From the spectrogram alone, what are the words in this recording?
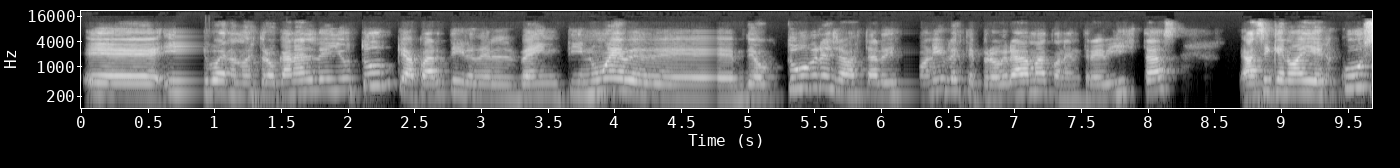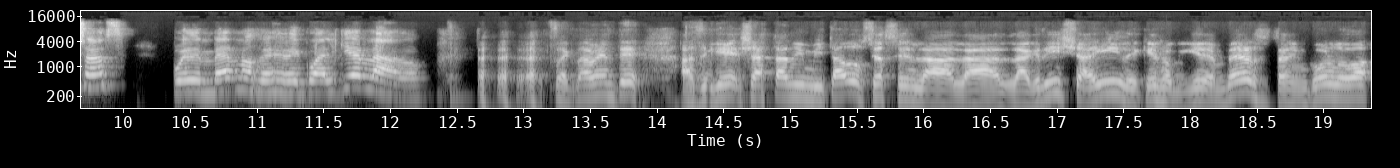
Eh, y bueno, nuestro canal de YouTube, que a partir del 29 de, de octubre ya va a estar disponible este programa con entrevistas, así que no hay excusas pueden vernos desde cualquier lado. Exactamente, así que ya están invitados, se hacen la, grilla ahí de qué es lo que quieren ver, si están en Córdoba,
